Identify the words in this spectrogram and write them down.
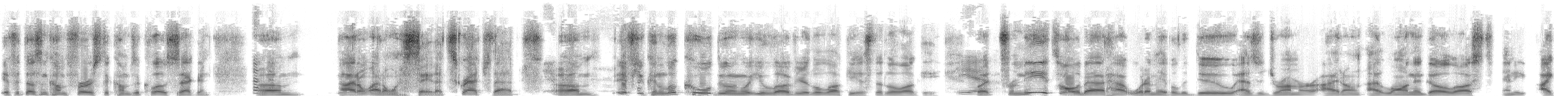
if it doesn't come first, it comes a close second. Um, I don't, I don't want to say that. Scratch that. Um, if you can look cool doing what you love, you're the luckiest of the lucky. Yeah. But for me, it's all about how what I'm able to do as a drummer. I don't. I long ago lost any. I.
